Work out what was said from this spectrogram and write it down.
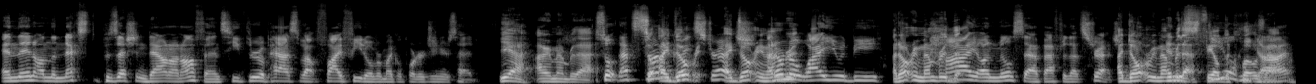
And then on the next possession down on offense, he threw a pass about five feet over Michael Porter Jr.'s head. Yeah, I remember that. So that's So not a I don't great stretch. I don't remember. I don't know why you would be I don't remember that. high on Millsap after that stretch. I don't remember that failed to close got- out.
